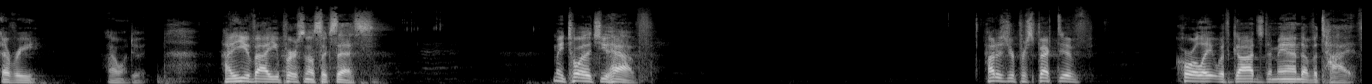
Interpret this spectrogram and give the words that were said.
Every, I won't do it. How do you value personal success? How many toilets you have? How does your perspective correlate with God's demand of a tithe?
